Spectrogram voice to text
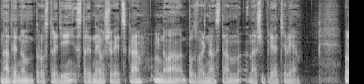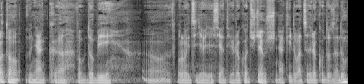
nádhernom prostredí stredného Švédska. No a pozvali nás tam naši priatelia. Bolo to nejak eh, v období v polovici 90. rokov, čiže už nejakých 20 rokov dozadu.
